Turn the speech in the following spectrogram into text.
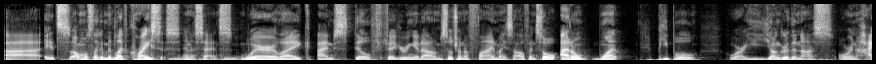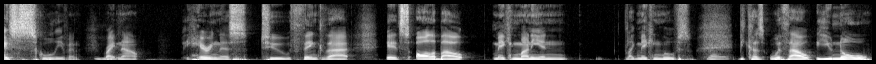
uh, it's almost like a midlife crisis in a sense, where like I'm still figuring it out. I'm still trying to find myself, and so I don't want people who are younger than us or in high school even right now hearing this to think that it's all about making money and like making moves Right. because without you know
